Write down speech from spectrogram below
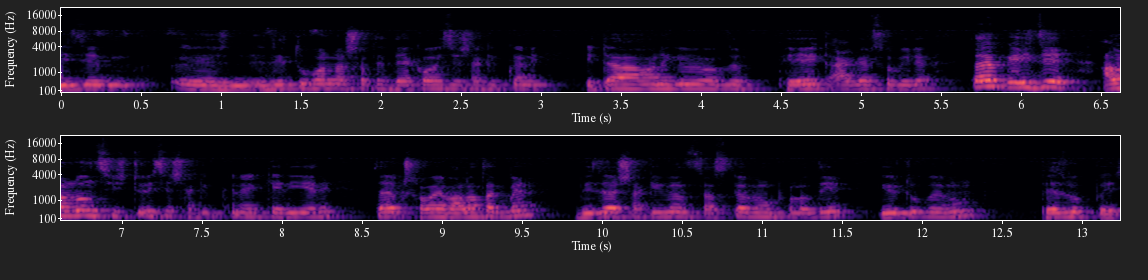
এই যে ঋতুপর্ণার সাথে দেখা হয়েছে শাকিব খানে। এটা অনেকে ভাবছে ফেক আগের ছবিটা যাই হোক, এই যে আলোড়ন সৃষ্টি হয়েছে শাকিব খানের ক্যারিয়ারে যাই হোক, সবাই ভালো থাকবেন। বিজয় শাকিব খান সাবস্ক্রাইব এবং ফলো দিয়ে ইউটিউব এবং ফেসবুক পেজ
